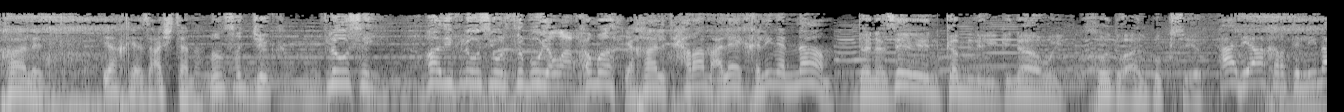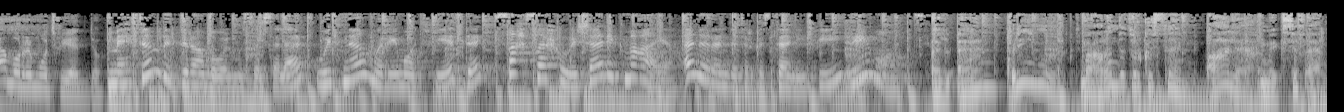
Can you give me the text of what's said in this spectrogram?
خالد يا أخي أزعجتنا. من صدقك؟ فلوسي. هذه فلوسي ورث أبوي الله يرحمه. يا خالد حرام عليك خلينا ننام. ده أنا زين كمل القناوي خذوا على البوكس يا ابني. هذه آخرة اللي ينام والريموت في يده. مهتم بالدراما والمسلسلات وتنام والريموت في يدك؟ صح صح وشارك معايا. أنا رندة تركستاني في ريموت. الآن ريموت مع رندة تركستاني على ميكس إف إم.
